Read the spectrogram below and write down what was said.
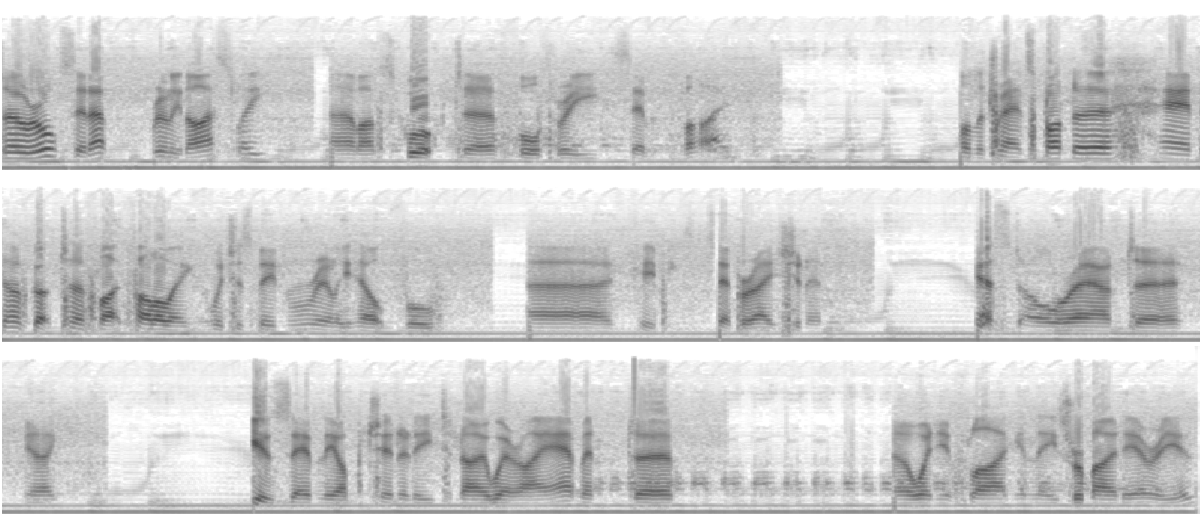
so we're all set up really nicely. Um, I've squawked uh, 4375 on the transponder and I've got uh, flight following which has been really helpful uh, keeping separation and just all around uh, you know gives them the opportunity to know where I am and uh, you know, when you're flying in these remote areas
